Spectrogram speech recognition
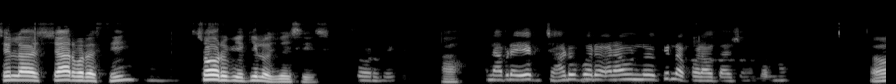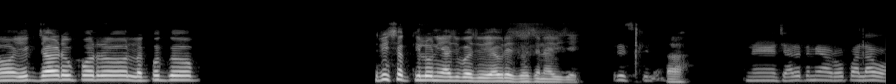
છેલ્લા ચાર વર્ષથી સો રૂપિયા કિલો જ વેચીએ છીએ. સો રૂપિયા હા. અને આપણે એક ઝાડ ઉપર અરાઉન્ડ કેટલા ફળ આવતા હશે એક ઝાડ ઉપર લગભગ ત્રીસેક કિલોની આજુબાજુ એવરેજ વજન આવી જાય. ત્રીસ કિલો. હા. અને જ્યારે તમે આ રોપા લાવો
